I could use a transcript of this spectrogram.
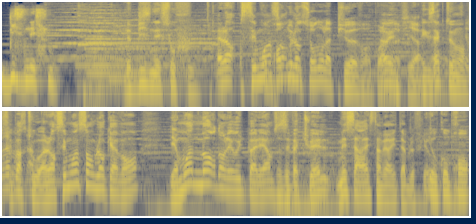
business le business ou Alors, c'est moins sanglant. le surnom la pieuvre pour la ah mafia. Exactement, c'est partout. Alors, c'est moins sanglant qu'avant. Il y a moins de morts dans les rues de Palerme, ça c'est factuel, mais ça reste un véritable fléau. Et on comprend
